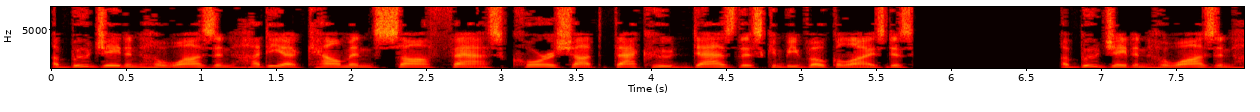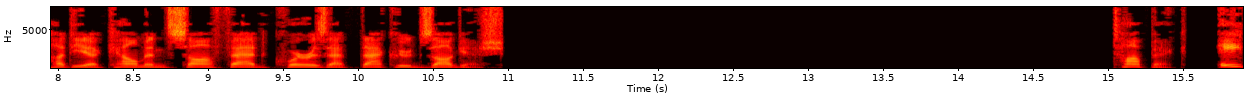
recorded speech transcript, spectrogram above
Abujadan Hawazan Hudia Kalman Sa Fas Korashat Thakhud Daz. This can be vocalized as Abujadan Hawazan Hutia Kalman Sa Fad Kwerazat Thakhud Zagish. Hij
